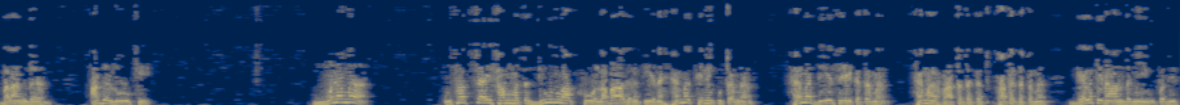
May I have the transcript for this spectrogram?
බලන්න අද ලෝකේ මොනම උසස්යයි සම්මත දියුණුවක් හෝ ලබාගෙන තියෙන හැම කෙනෙකුටම හැම දේශයකටම හැම රටකට රටකටම ගැළපෙන ආන්දමේ උපදෙස්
